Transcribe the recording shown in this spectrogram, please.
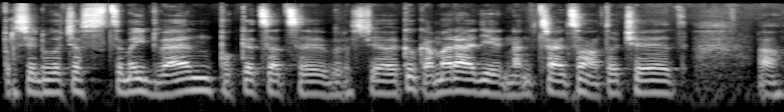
prostě jednou za čas chceme jít ven, pokecat si, prostě jako kamarádi, třeba něco natočit, a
